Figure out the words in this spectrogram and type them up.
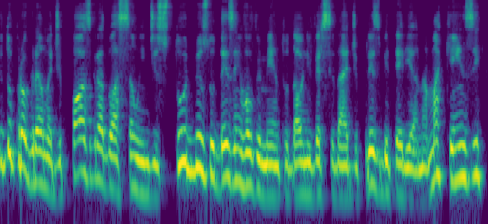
e do Programa de Pós-Graduação em Distúrbios do Desenvolvimento da Universidade Presbiteriana Mackenzie,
